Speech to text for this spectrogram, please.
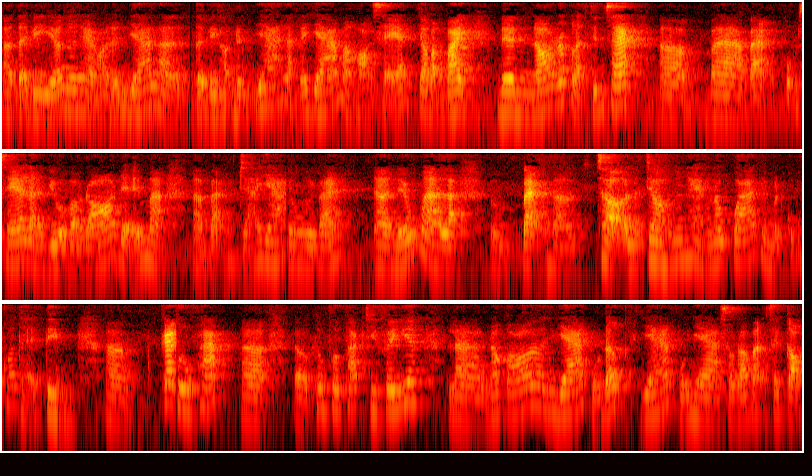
À, tại vì uh, ngân hàng họ định giá là tại vì họ định giá là cái giá mà họ sẽ cho bạn vay nên nó rất là chính xác. À, và bạn cũng sẽ là dựa vào đó để mà à, bạn trả giá cho người bán à, nếu mà là ừ, bạn à, sợ là chờ ngân hàng lâu quá thì mình cũng có thể tìm à, các phương pháp à, ờ, cái phương pháp chi phí á, là nó có giá của đất giá của nhà sau đó bạn sẽ cộng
